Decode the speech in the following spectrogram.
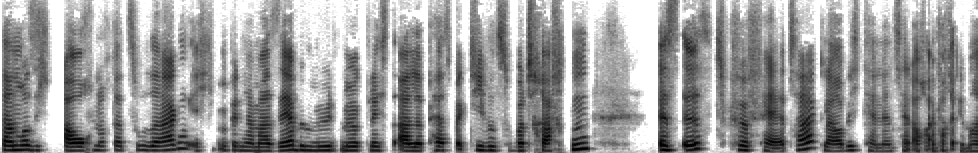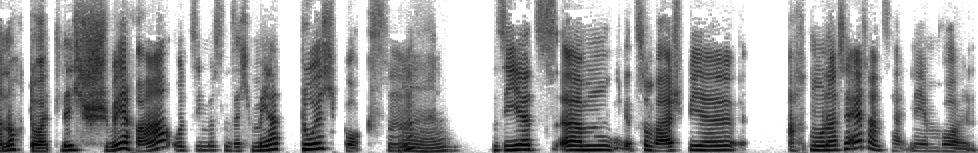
dann muss ich auch noch dazu sagen, ich bin ja mal sehr bemüht, möglichst alle Perspektiven zu betrachten. Es ist für Väter, glaube ich, tendenziell auch einfach immer noch deutlich schwerer und sie müssen sich mehr durchboxen. Mhm. Sie jetzt ähm, zum Beispiel acht Monate Elternzeit nehmen wollen.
